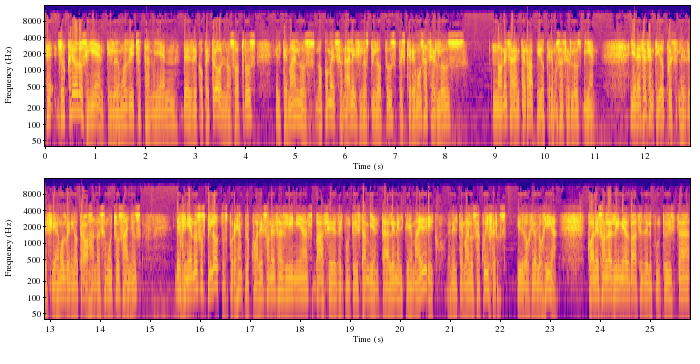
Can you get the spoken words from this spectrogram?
Eh, yo creo lo siguiente, y lo hemos dicho también desde Ecopetrol, nosotros el tema de los no convencionales y los pilotos, pues queremos hacerlos no necesariamente rápido, queremos hacerlos bien. Y en ese sentido, pues les decía, hemos venido trabajando hace muchos años definiendo esos pilotos, por ejemplo, cuáles son esas líneas base desde el punto de vista ambiental en el tema hídrico, en el tema de los acuíferos, hidrogeología, cuáles son las líneas bases desde el punto de vista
